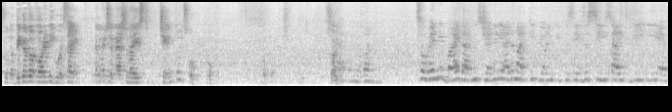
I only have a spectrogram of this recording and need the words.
So the bigger the authority who has signed, The and it's a nationalized chain, so it's okay. No problem. No problem. Sorry. Yeah, yeah, one. So when we buy diamonds, generally, I don't know, I keep hearing people say, it's a C size, D, E, F?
